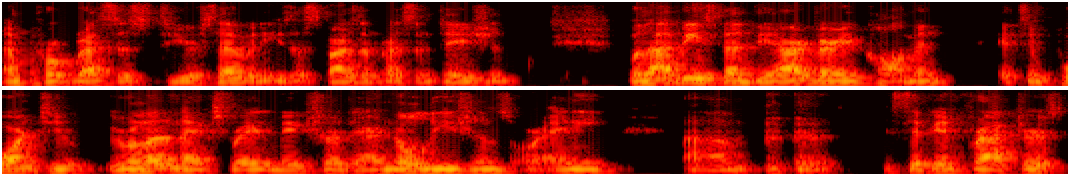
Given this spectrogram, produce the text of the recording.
and progresses to your 70s as far as the presentation. With that being said, they are very common. It's important to run an x-ray to make sure there are no lesions or any um, fractures.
